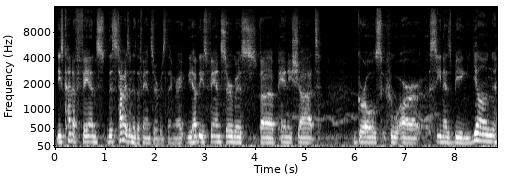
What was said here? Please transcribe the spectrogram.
these kind of fans, this ties into the fan service thing, right? You have these fan service, uh, panty shot girls who are seen as being young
